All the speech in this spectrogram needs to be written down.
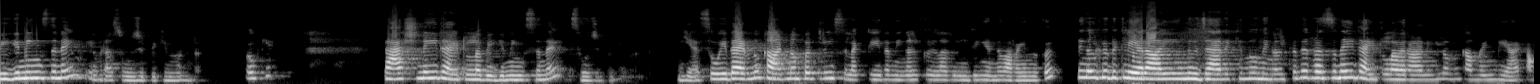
ബിഗിനിങ്സിനെയും ഇവിടെ സൂചിപ്പിക്കുന്നുണ്ട്. ഓക്കെ പാഷനേറ്റ് ആയിട്ടുള്ള ബിഗിനിങ്സിനെ സൂചിപ്പിക്കുന്നുണ്ട്. യെസ് സോ ഇതായിരുന്നു കാർഡ് നമ്പർ ത്രീ സെലക്ട് ചെയ്ത നിങ്ങൾക്കുള്ള റീഡിംഗ് എന്ന് പറയുന്നത്. നിങ്ങൾക്ക് ഇത് ക്ലിയർ ആയി എന്ന് വിചാരിക്കുന്നു. നിങ്ങൾക്ക് ഇത് റെസനേറ്റ് ആയിട്ടുള്ളവരാണെങ്കിൽ ഒന്ന് കമന്റ് ചെയ്യാം കേട്ടോ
